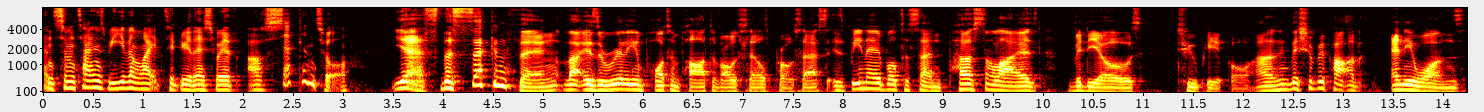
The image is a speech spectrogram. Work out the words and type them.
And sometimes we even like to do this with our second tool. Yes, the second thing that is a really important part of our sales process is being able to send personalized videos to people. And I think this should be part of anyone's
